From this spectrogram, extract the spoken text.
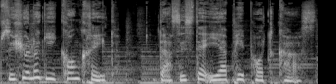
Psychologie konkret. Das ist der ERP-Podcast.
